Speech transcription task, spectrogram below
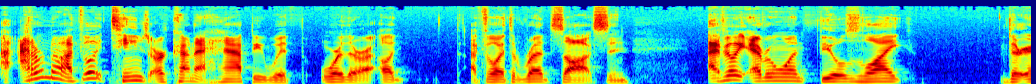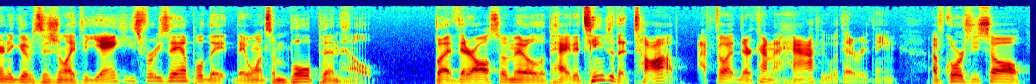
I I don't know. I feel like teams are kind of happy with where they're. Like, I feel like the Red Sox and I feel like everyone feels like they're in a good position. Like the Yankees, for example, they, they want some bullpen help, but they're also middle of the pack. The teams at the top, I feel like they're kind of happy with everything. Of course, you saw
